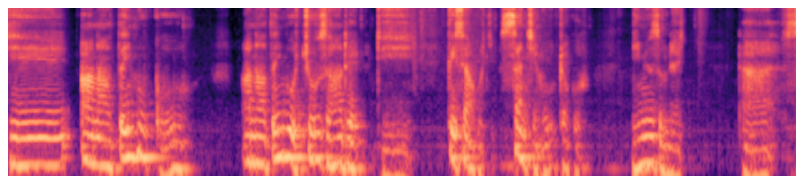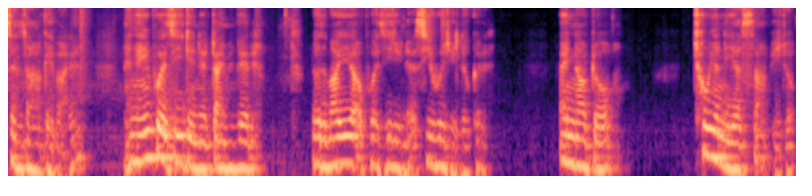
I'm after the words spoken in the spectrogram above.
ဒီအာဏာသိမ်းမှုကိုအာဏာသိမ်းမှုစ조사တဲ့ဒီကိစ္စကိုစန့်ကျင်မှုအတွက်ကိုညီမျိုးစုံနဲ့ ဒါစဉ်းစားခဲ့ပါတယ်နိုင်ငံရေးဖွဲ့စည်းတွေနဲ့တိုင်ပင်ခဲ့တယ်လူသမားရေးအဖွဲ့အစည်းတွေနဲ့အစည်းအဝေးတွေလုပ်ခဲ့တယ်အဲ့နောက်တော့6ရက်နေ့ရစပြီးတော့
